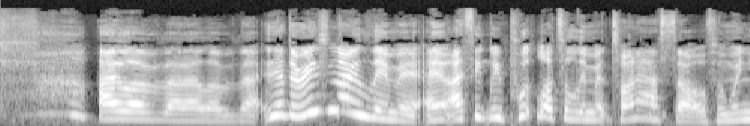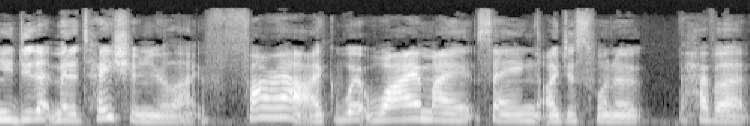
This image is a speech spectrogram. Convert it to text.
I love that. I love that. Yeah, there is no limit. And I think we put lots of limits on ourselves. And when you do that meditation, you're like, far out. Like, wh- why am I saying I just want to have a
